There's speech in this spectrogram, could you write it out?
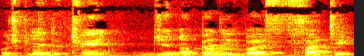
which played the three Ginopedies hmm. by Satie.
